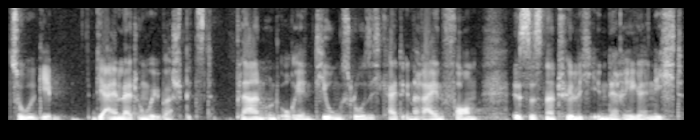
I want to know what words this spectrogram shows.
Zugegeben, die Einleitung war überspitzt. Plan- und Orientierungslosigkeit in Reihenform ist es natürlich in der Regel nicht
